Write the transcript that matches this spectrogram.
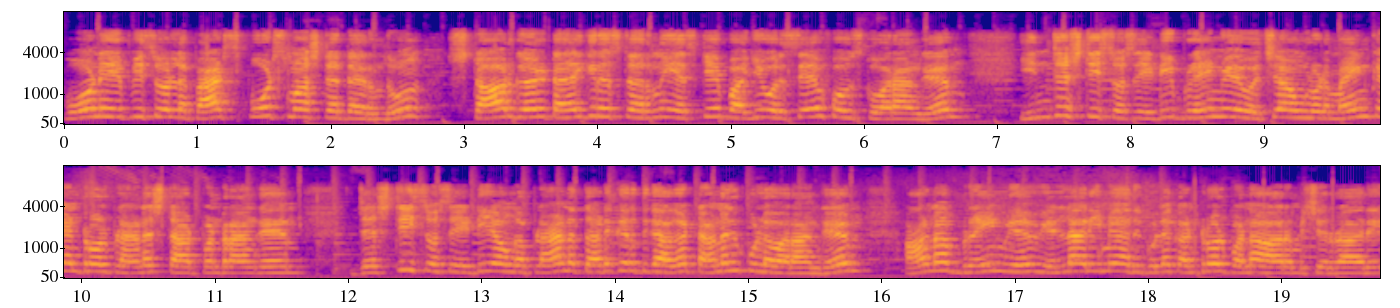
போன எபிசோடில் பேட் ஸ்போர்ட்ஸ் மாஸ்டர்கிட்ட இருந்தும் ஸ்டார்கர் கேர்ள் இருந்து எஸ்கேப் ஆகி ஒரு சேஃப் ஹவுஸ்க்கு வராங்க. இன்ஜஸ்டிஸ் சொசைட்டி பிரெயின் வச்சு அவங்களோட மைண்ட் கண்ட்ரோல் பிளானை ஸ்டார்ட் பண்ணுறாங்க ஜஸ்டிஸ் சொசைட்டி அவங்க பிளானை தடுக்கிறதுக்காக டனல்குள்ளே வராங்க. ஆனால் பிரெயின் வேவ் எல்லாரையுமே அதுக்குள்ளே கண்ட்ரோல் பண்ண ஆரம்பிச்சிடுறாரு.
